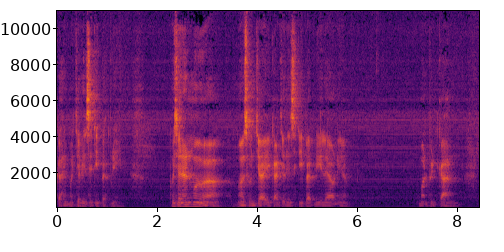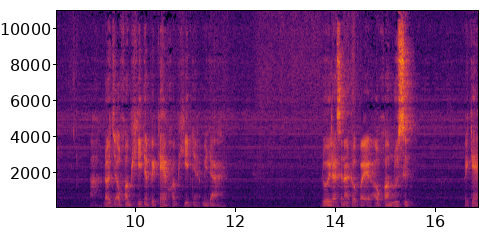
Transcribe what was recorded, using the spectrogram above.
ก็ให้มาเจริญสติแบบนี้ เพราะฉะนั้นเมื่อ มาสนใจการเจริญสติแบบนี้แล้วเนี่ย มันเป็นการเราจะเอาความคิดเนี่ยไปแก้ความคิดเนี่ยไม่ได้ โดยลักษณะทั่วไปเอาความรู้สึกไปแก้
